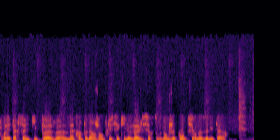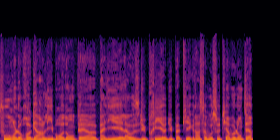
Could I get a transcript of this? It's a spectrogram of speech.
pour les personnes qui peuvent euh, mettre un peu d'argent en plus et qui le veulent surtout. Donc, je compte sur nos auditeurs. Pour le regard libre, donc euh, pallier la hausse du prix euh, du papier grâce à vos soutiens volontaires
